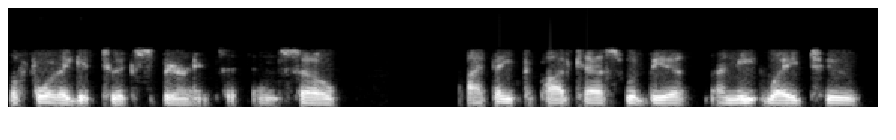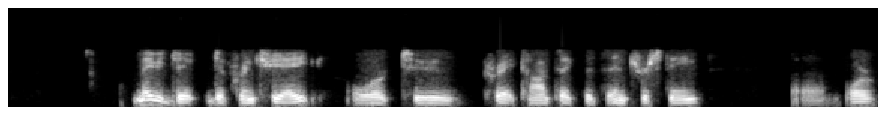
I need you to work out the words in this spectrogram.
before they get to experience it, and so I think the podcast would be a, a neat way to maybe di- differentiate or to create content that's interesting, uh, or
